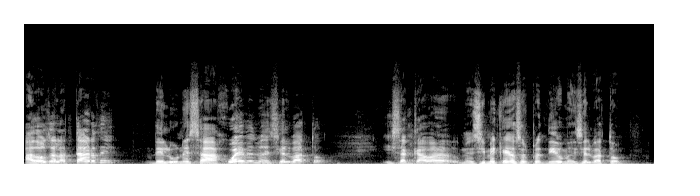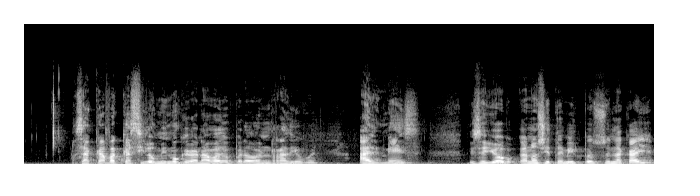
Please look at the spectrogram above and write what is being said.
a 2 de la tarde, de lunes a jueves, me decía el vato. Y sacaba, me, sí me quedé sorprendido, me decía el vato. sacaba casi lo mismo que ganaba de operador en radio, güey, al mes. Dice, yo gano 7 mil pesos en la calle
